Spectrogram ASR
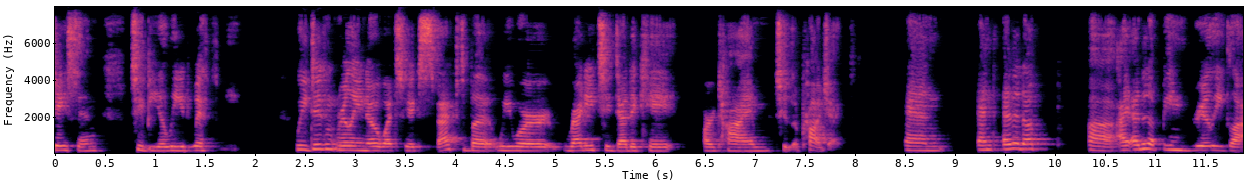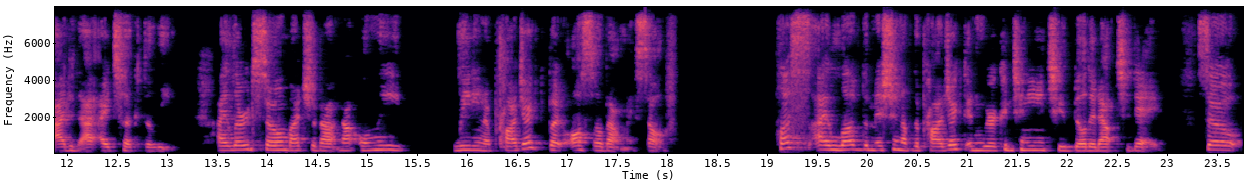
Jason, to be a lead with me. We didn't really know what to expect, but we were ready to dedicate our time to the project. And and ended up uh, I ended up being really glad that I took the lead. I learned so much about not only leading a project, but also about myself. Plus, I love the mission of the project and we're continuing to build it out today. So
